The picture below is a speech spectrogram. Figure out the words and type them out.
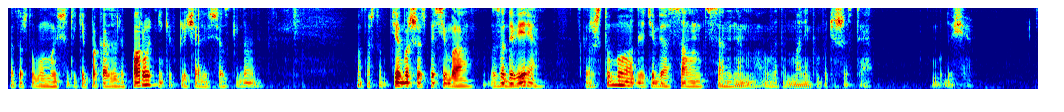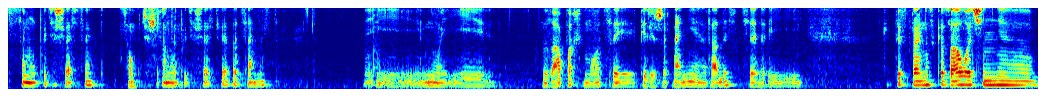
за то, чтобы мы все-таки показывали поротники, включали все остальное. Вот, а что тебе большое спасибо за доверие. Скажи, что было для тебя самым ценным в этом маленьком путешествии в будущее? Само путешествие. Само путешествие. Само путешествие – это ценность. И, ну, и запах, эмоции, переживания, радость. И, как ты правильно сказал, очень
